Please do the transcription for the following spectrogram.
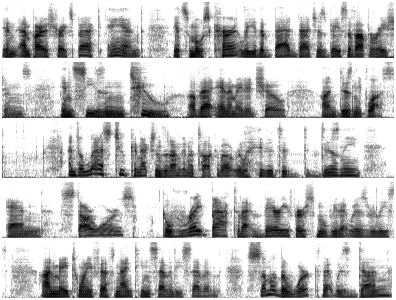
in Empire Strikes Back, and it's most currently the Bad Batch's base of operations in season two of that animated show on Disney Plus. And the last two connections that I'm going to talk about related to Disney and Star Wars go right back to that very first movie that was released on May 25th, 1977. Some of the work that was done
